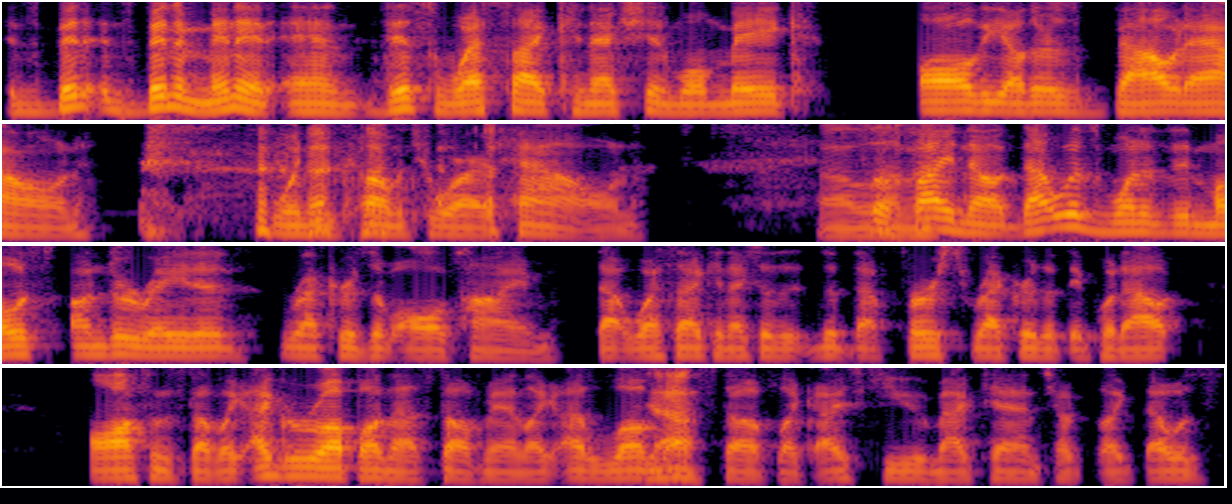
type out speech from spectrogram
It's been it's been a minute, and this West Side connection will make all the others bow down when you come to our town. so, side it. note, that was one of the most underrated records of all time. That West Side Connection, that, that first record that they put out, awesome stuff. Like I grew up on that stuff, man. Like I love yeah. that stuff. Like Ice Cube, Mack 10, Chuck. Like that was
